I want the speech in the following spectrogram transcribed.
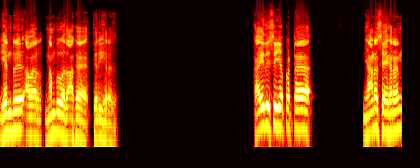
என்று அவர் நம்புவதாக தெரிகிறது. கைது செய்யப்பட்ட ஞானசேகரன்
